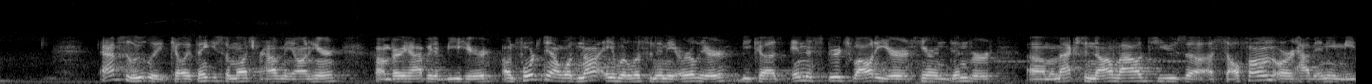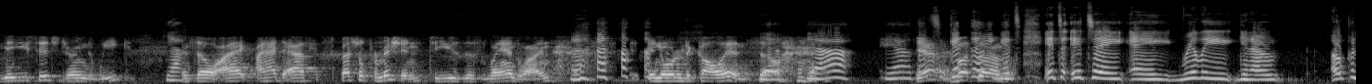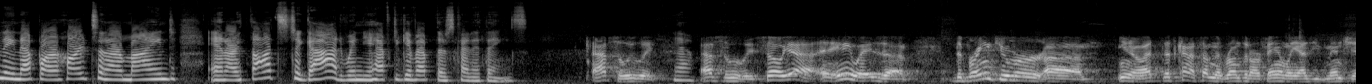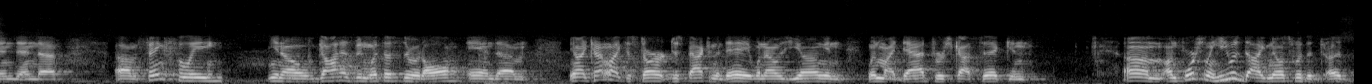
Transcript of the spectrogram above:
Absolutely, Kelly. Thank you so much for having me on here. I'm very happy to be here. Unfortunately, I was not able to listen any earlier because in the spirituality year here in Denver, um, I'm actually not allowed to use a, a cell phone or have any media usage during the week. Yeah. And so I, I had to ask special permission to use this landline in order to call in. So yeah, yeah, yeah, that's Yeah, a good but, thing. um, it's it's it's a a really you know opening up our hearts and our mind and our thoughts to God when you have to give up those kind of things. Absolutely. Yeah. Absolutely. So yeah. Anyways, uh, the brain tumor, uh, you know, that's, that's kind of something that runs in our family, as you've mentioned, and uh, um, thankfully, you know, God has been with us through it all, and um, you know, I'd kind of like to start just back in the day when I was young and when my dad first got sick, and um, unfortunately, he was diagnosed with a,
